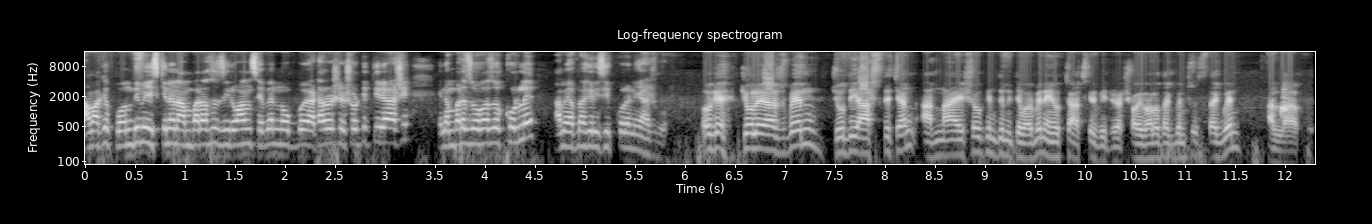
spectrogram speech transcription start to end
আমাকে ফোন দিবে। স্ক্রিনে নাম্বার আছে জিরো ওয়ান সেভেন নব্বই আঠারো ছেষট্টি তিরাশি। এই নাম্বারে যোগাযোগ করলে আমি আপনাকে রিসিভ করে নিয়ে আসব। ওকে, চলে আসবেন। যদি আসতে চান আর না এসেও কিন্তু নিতে পারবেন। এই হচ্ছে আজকের ভিডিওটা। সবাই ভালো থাকবেন, সুস্থ থাকবেন। আল্লাহ হাফিজ।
